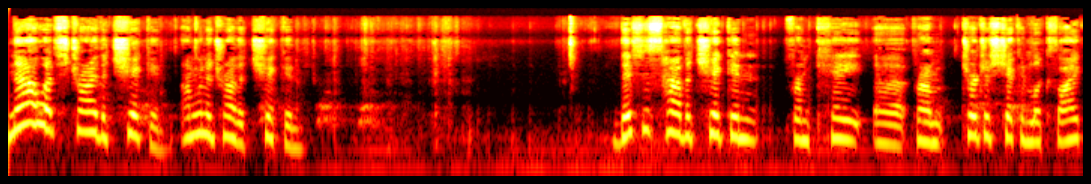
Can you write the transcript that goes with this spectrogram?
Now let's try the chicken. I'm going to try the chicken. This is how the chicken from Kate, uh, from Church's Chicken looks like.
